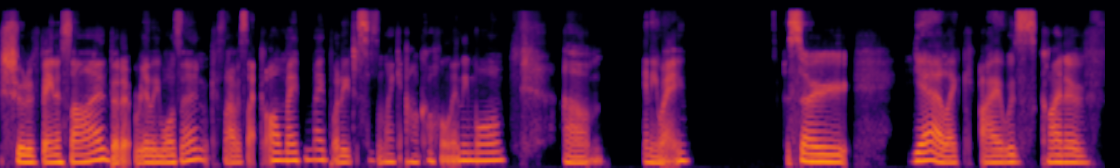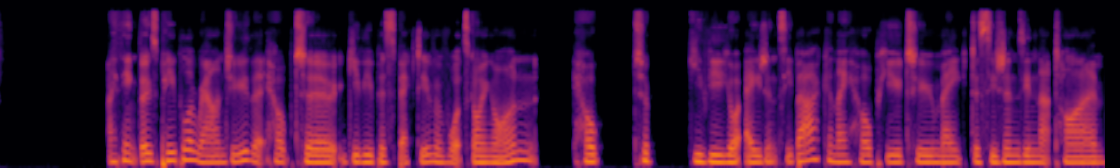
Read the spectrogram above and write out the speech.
should have been a sign, but it really wasn't because I was like, oh, maybe my body just doesn't like alcohol anymore. Um, anyway, so yeah, like I was kind of, I think those people around you that help to give you perspective of what's going on help to give you your agency back and they help you to make decisions in that time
